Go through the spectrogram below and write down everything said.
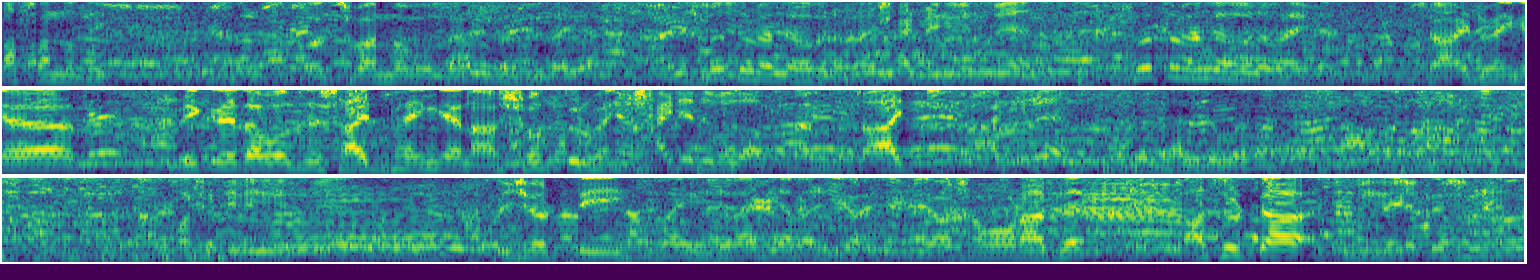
পাঁচপান্ন দেই। পঁচপান্ন বললে ভালো করেছি ভাই এটা সত্তর ভাঙা হবে না ভাই। ষাট ভেঙে বেচবেন সত্তর ভাঙা হবে না ভাই এটা। ষাট ভেঙে বিক্রেতা বলছে ষাট ভেঙে না সত্তর ভেঙে। ষাটে দেবো ষাট। ঝালি ডোমরা দাম পঁয়ষট্টি পঁয়ষট্টি। সম্ভাবনা আছে বাছুরটা দেখতে সুন্দর।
